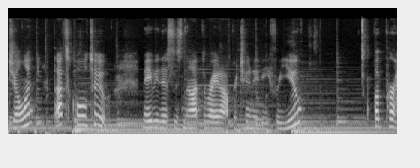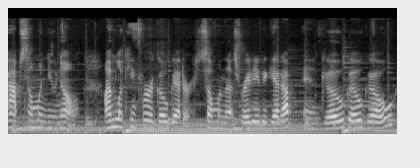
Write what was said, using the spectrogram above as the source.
chilling, that's cool too. Maybe this is not the right opportunity for you but perhaps someone you know. I'm looking for a go getter, someone that's ready to get up and go, go, go,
